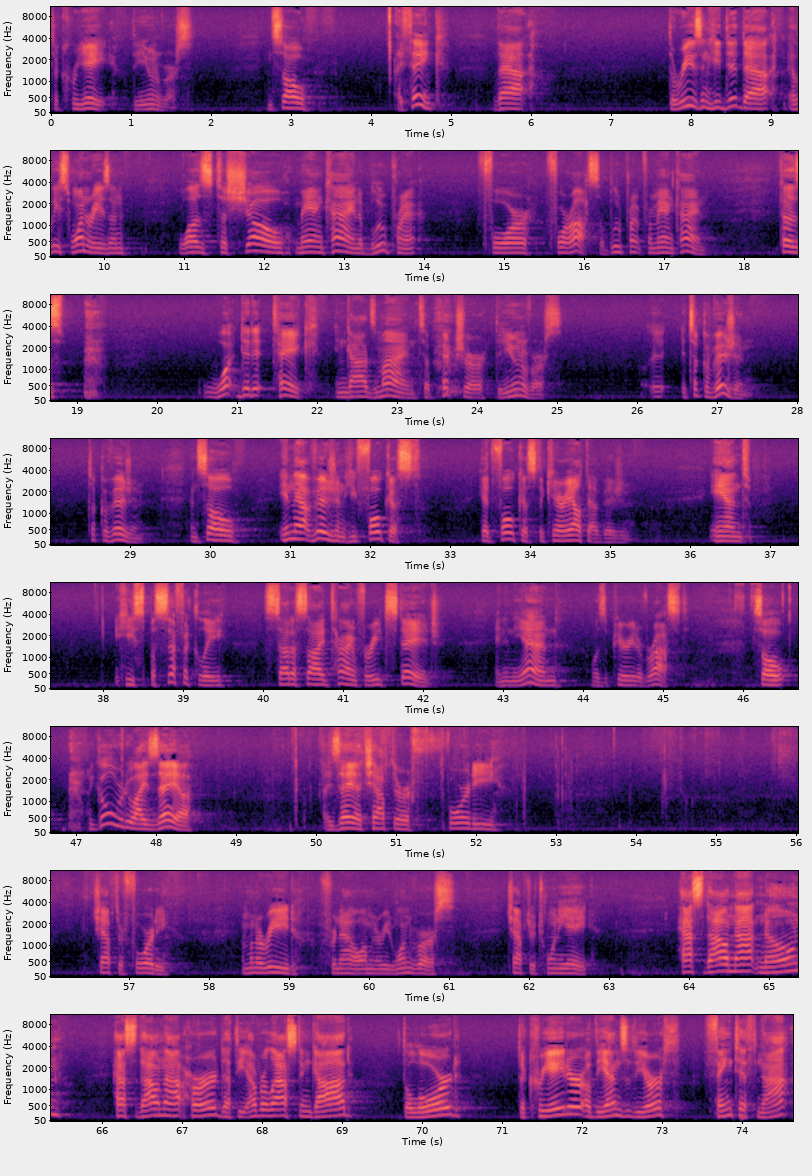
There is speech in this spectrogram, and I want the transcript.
to create the universe? And so I think that the reason he did that, at least one reason, was to show mankind a blueprint for, for us, a blueprint for mankind. Because what did it take in God's mind to picture the universe? It, took a vision. It took a vision. And so, in that vision, he focused. He had focused to carry out that vision. And he specifically set aside time for each stage. And in the end, was a period of rest. So we go over to Isaiah, Isaiah chapter 40. Chapter 40. I'm going to read, for now, I'm going to read one verse, chapter 28. Hast thou not known, hast thou not heard that the everlasting God, the Lord, the creator of the ends of the earth, fainteth not,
